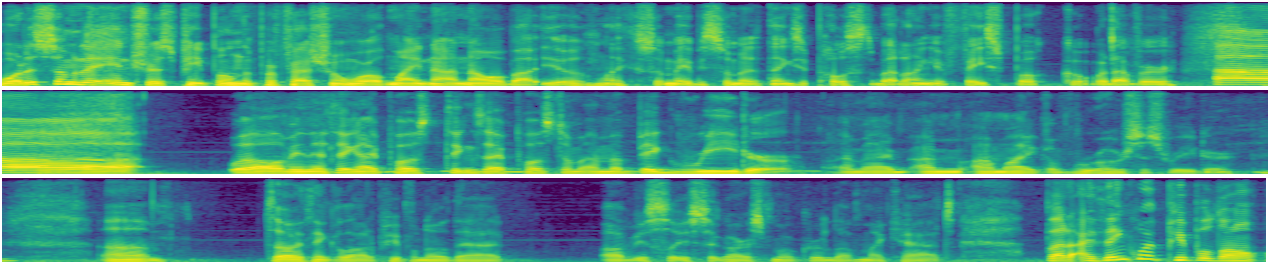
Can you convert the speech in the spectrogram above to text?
what are some of the interests people in the professional world might not know about you? Like so maybe some of the things you post about on your Facebook or whatever. Uh, well, I mean, the thing I post, things I post, I'm, I'm a big reader. I mean, I'm, I'm, I'm like a voracious reader. Um, so I think a lot of people know that. Obviously, cigar smoker, love my cats. But I think what people don't,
